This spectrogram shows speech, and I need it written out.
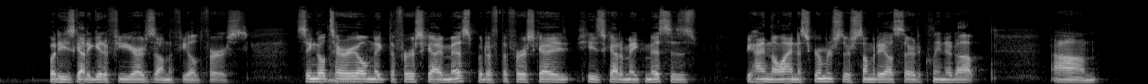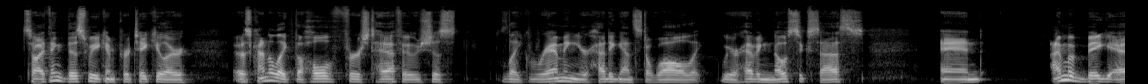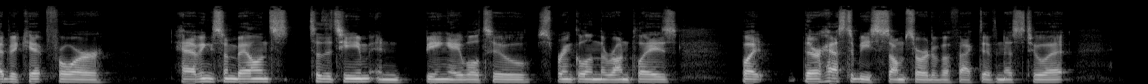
but he's got to get a few yards down the field first. Singletary will make the first guy miss, but if the first guy he's got to make misses behind the line of scrimmage, there's somebody else there to clean it up. Um, so I think this week in particular, it was kind of like the whole first half. It was just like ramming your head against a wall. Like we were having no success, and I'm a big advocate for having some balance to the team and being able to sprinkle in the run plays, but there has to be some sort of effectiveness to it.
